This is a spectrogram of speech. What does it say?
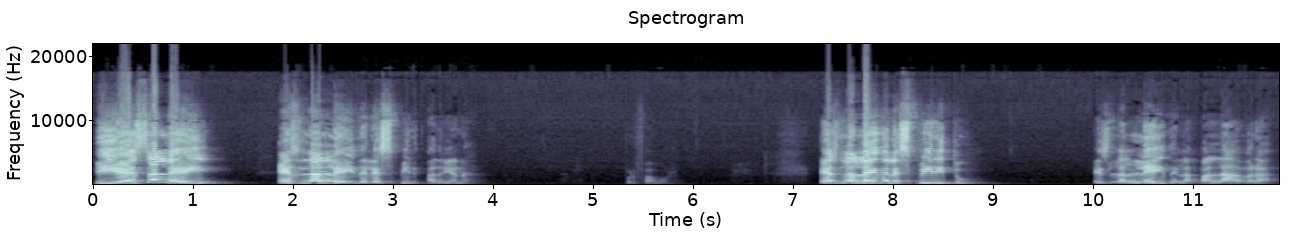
Y esa ley es la ley del Espíritu. Adriana, por favor. Es la ley del Espíritu. Es la ley de la palabra.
